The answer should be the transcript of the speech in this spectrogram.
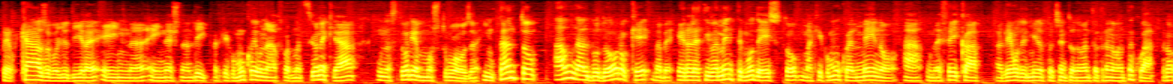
per caso voglio dire è in, è in National League perché comunque è una formazione che ha una storia mostruosa. Intanto ha un albo d'oro che vabbè, è relativamente modesto, ma che comunque almeno ha una FA Cup, parliamo del 1893-94,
